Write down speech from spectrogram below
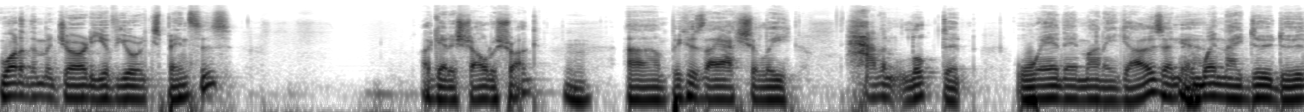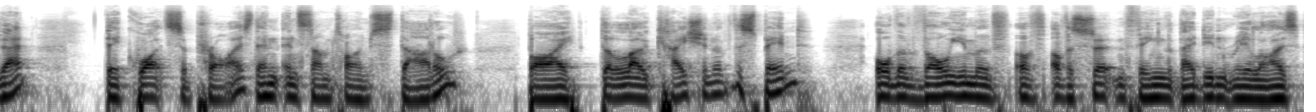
what are the majority of your expenses? I get a shoulder shrug um, because they actually haven't looked at where their money goes. And, and when they do do that, they're quite surprised and, and sometimes startled by the location of the spend or the volume of, of, of a certain thing that they didn't realize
